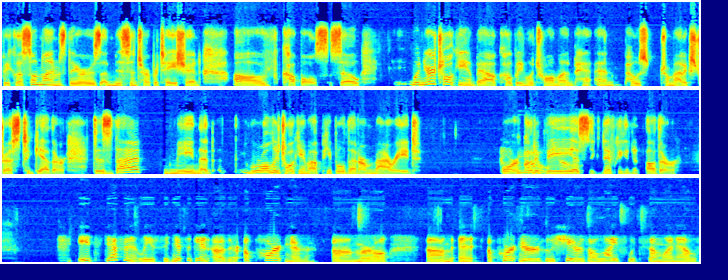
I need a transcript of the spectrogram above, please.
because sometimes there's a misinterpretation of couples. So, when you're talking about coping with trauma and, and post traumatic stress together, does that mean that we're only talking about people that are married? Or No, could it be no. a significant other? It's definitely a significant other, a partner, uh, Merle, um, and a partner who shares a life with someone else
